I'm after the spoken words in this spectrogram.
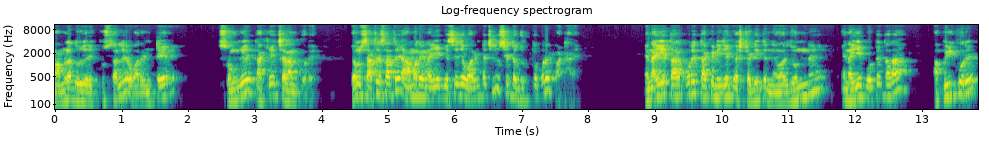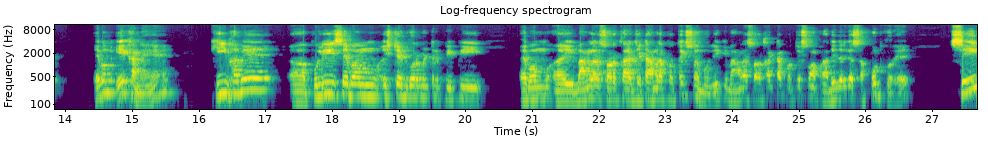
মামলা দু হাজার একুশ সালে ওয়ারেন্টে সঙ্গে তাকে চালান করে। এবং সাথে সাথে আমার এনআইএ কেসে যে ওয়ারেন্টটা ছিল, সেটা যুক্ত করে পাঠায়। এনআইএ তারপরে তাকে নিজে কাস্টাডিতে নেওয়ার জন্য এনআইএ কোর্টে তারা আপিল করে এবং এখানে কীভাবে পুলিশ এবং স্টেট গভর্নমেন্টের পিপি এবং এই বাংলার সরকার যেটা আমরা প্রত্যেক সময় বলি কি বাংলা সরকারটা প্রত্যেক সময় অপরাধীদেরকে সাপোর্ট করে, সেই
